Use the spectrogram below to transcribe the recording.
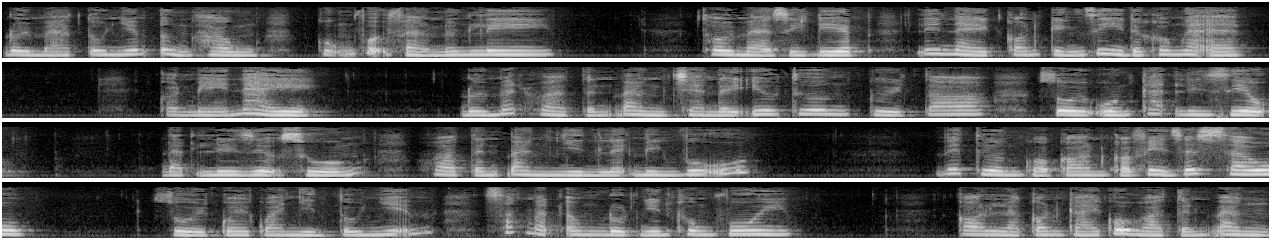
Đôi má tô nhiễm ửng hồng, cũng vội vàng nâng ly. Thôi mà dì Điệp, ly này con kính gì được không ạ? Con bé này... Đôi mắt Hòa Tấn Bằng tràn đầy yêu thương, cười to, rồi uống cạn ly rượu. Đặt ly rượu xuống, Hòa Tấn Bằng nhìn Lệ Minh Vũ. Vết thương của con có vẻ rất sâu. Rồi quay qua nhìn Tô Nhiễm, sắc mặt ông đột nhiên không vui. Con là con gái của Hòa Tấn Bằng,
